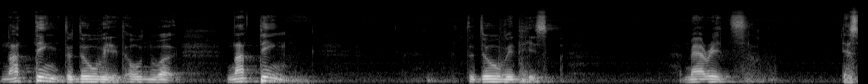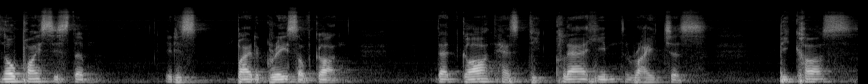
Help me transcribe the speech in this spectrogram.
nothing to do with his own work, nothing to do with his merits. There's no point system. It is by the grace of God that God has declared him righteous because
